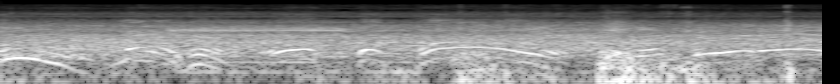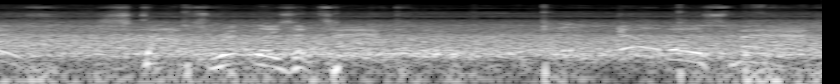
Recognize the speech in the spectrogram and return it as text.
Ooh, man. Oh, oh, oh. Look who it is. Stops Ripley's attack. Elbow smash.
